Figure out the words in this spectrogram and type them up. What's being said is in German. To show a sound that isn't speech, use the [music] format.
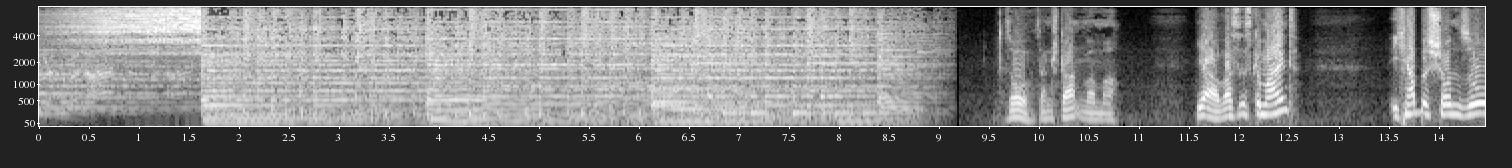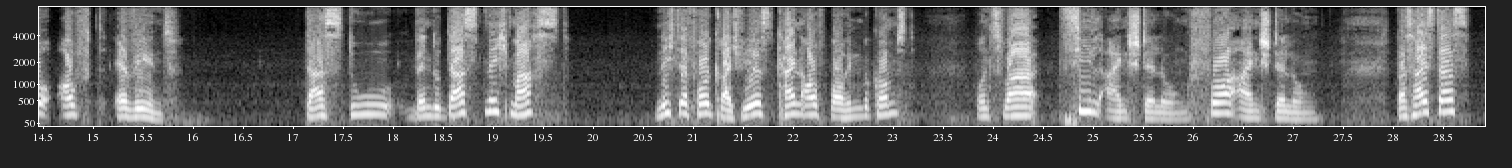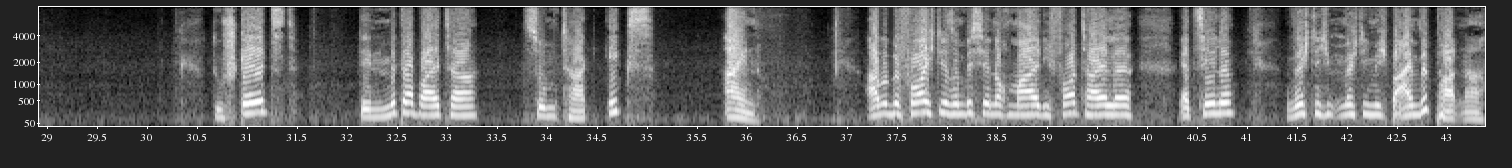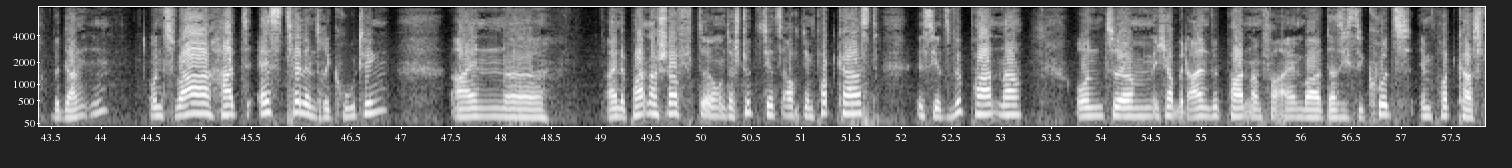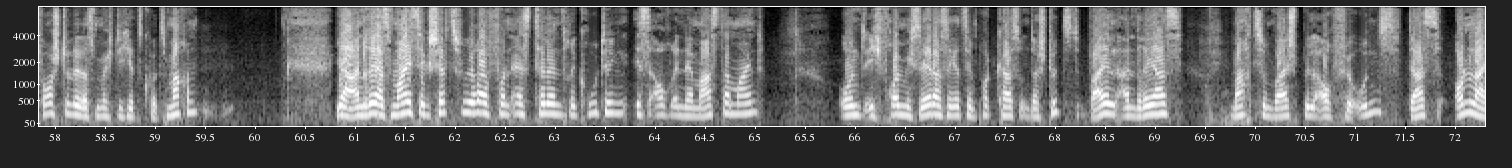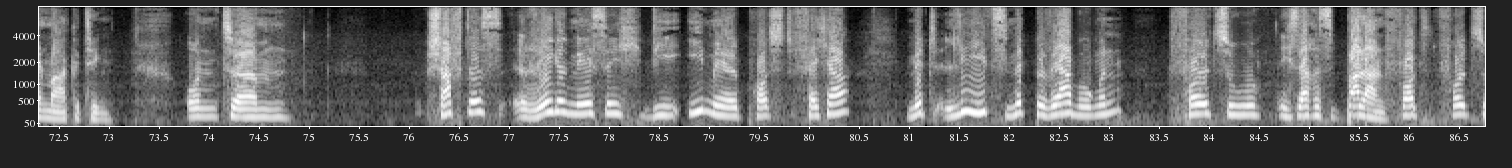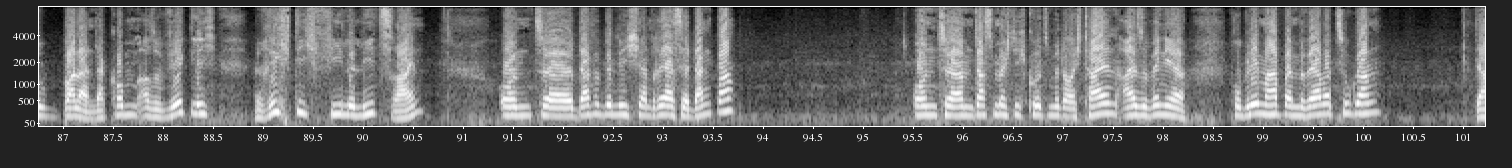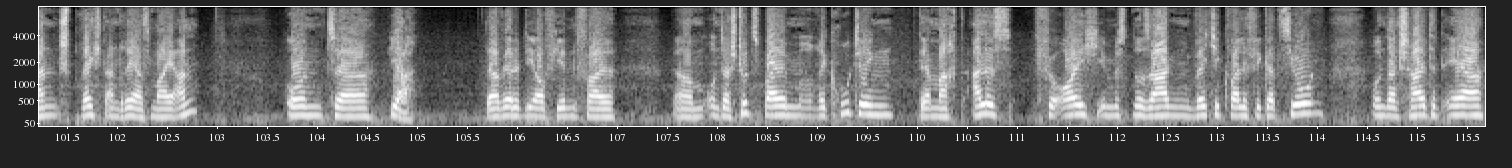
So, dann starten wir mal. Ja, was ist gemeint? Ich habe es schon so oft erwähnt, dass du, wenn du das nicht machst, nicht erfolgreich wirst, keinen Aufbau hinbekommst. Und zwar Zieleinstellungen, Voreinstellungen. Was heißt das? Du stellst den Mitarbeiter zum Tag X ein. Aber bevor ich dir so ein bisschen nochmal die Vorteile erzähle, möchte ich, möchte ich mich bei einem VIP-Partner bedanken. Und zwar hat S-Talent Recruiting ein, äh, eine Partnerschaft, äh, unterstützt jetzt auch den Podcast, ist jetzt VIP-Partner. Und ähm, ich habe mit allen VIP-Partnern vereinbart, dass ich sie kurz im Podcast vorstelle. Das möchte ich jetzt kurz machen. Ja, Andreas Mais, der Geschäftsführer von S-Talent Recruiting, ist auch in der Mastermind. Und ich freue mich sehr, dass er jetzt den Podcast unterstützt, weil Andreas macht zum Beispiel auch für uns das Online-Marketing und ähm, schafft es regelmäßig die E-Mail-Postfächer mit Leads, mit Bewerbungen voll zu, ich sage es ballern, voll, voll zu ballern. Da kommen also wirklich richtig viele Leads rein und äh, dafür bin ich Andreas sehr dankbar. Und ähm, das möchte ich kurz mit euch teilen. Also wenn ihr Probleme habt beim Bewerberzugang, dann sprecht Andreas May an. Und äh, ja, da werdet ihr auf jeden Fall ähm, unterstützt beim Recruiting. Der macht alles für euch. Ihr müsst nur sagen, welche Qualifikation und dann schaltet er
